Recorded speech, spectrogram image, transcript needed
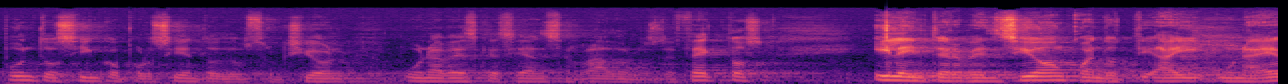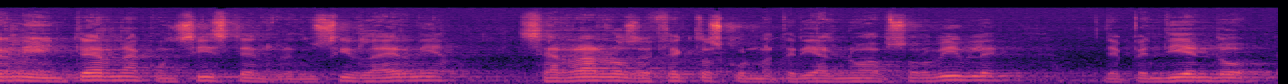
0.5% de obstrucción una vez que se han cerrado los defectos. Y la intervención cuando hay una hernia interna consiste en reducir la hernia, cerrar los defectos con material no absorbible, dependiendo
